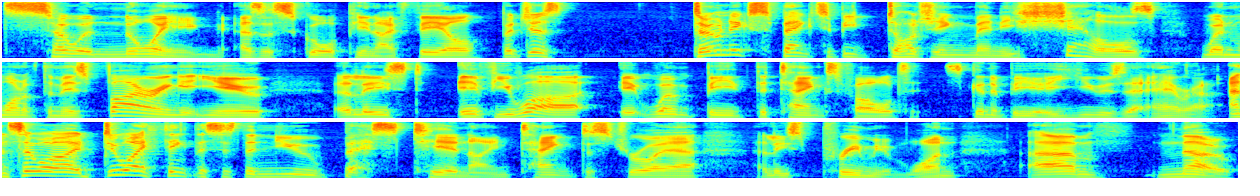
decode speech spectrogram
so annoying as a Scorpion, I feel, but just don't expect to be dodging many shells when one of them is firing at you. At least, if you are, it won't be the tank's fault. It's going to be a user error. And so, uh, do I think this is the new best tier 9 tank destroyer? At least premium one? Um, no,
